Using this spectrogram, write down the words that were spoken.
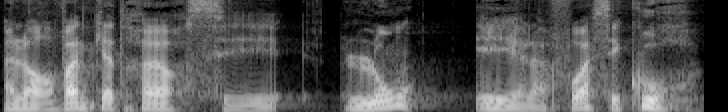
Alors 24 heures, c'est long et à la fois c'est court.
